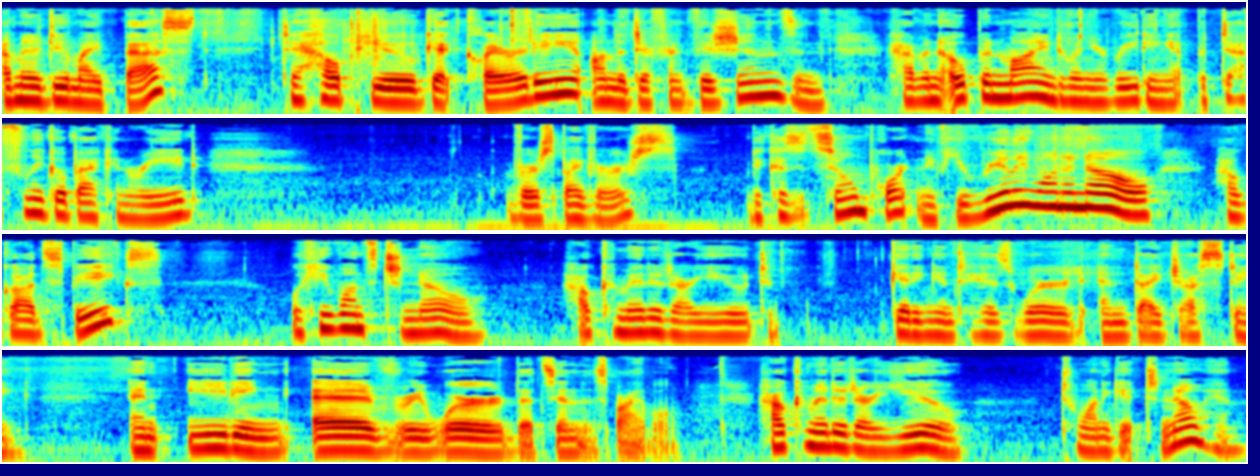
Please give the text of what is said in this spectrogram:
I'm going to do my best to help you get clarity on the different visions and have an open mind when you're reading it. But definitely go back and read verse by verse because it's so important. If you really want to know how God speaks, well, He wants to know how committed are you to getting into His Word and digesting and eating every word that's in this Bible. How committed are you to want to get to know Him?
